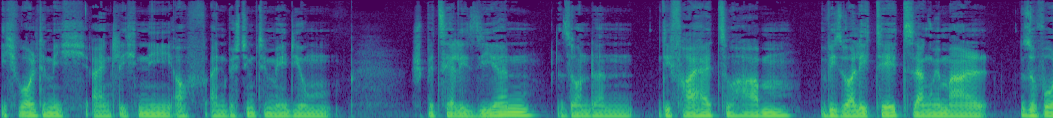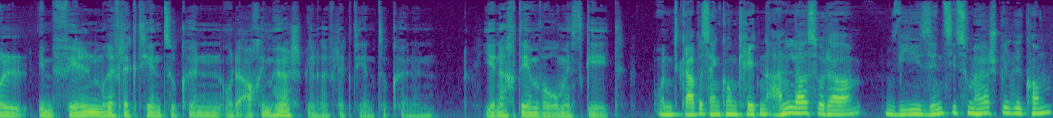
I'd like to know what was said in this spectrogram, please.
ich wollte mich eigentlich nie auf ein bestimmtes Medium spezialisieren, sondern die Freiheit zu haben, Visualität, sagen wir mal, sowohl im Film reflektieren zu können oder auch im Hörspiel reflektieren zu können, je nachdem, worum es geht. Und gab es einen konkreten Anlass oder wie sind Sie zum Hörspiel gekommen?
